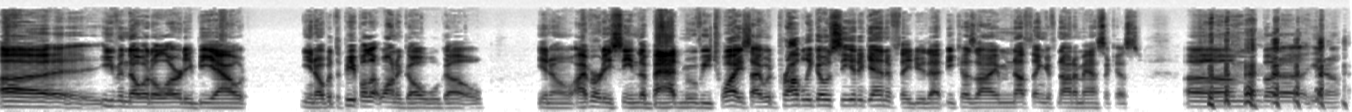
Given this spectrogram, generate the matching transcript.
Uh even though it'll already be out, you know, but the people that want to go will go you know, I've already seen the bad movie twice. I would probably go see it again if they do that because I'm nothing if not a masochist. Um, but uh, you know.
